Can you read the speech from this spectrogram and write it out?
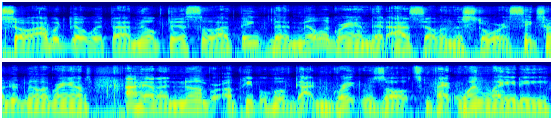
So I would go with uh, milk thistle. I think the milligram that I sell in the store is 600 milligrams. I had a number of people who have gotten great results. In fact, one lady,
